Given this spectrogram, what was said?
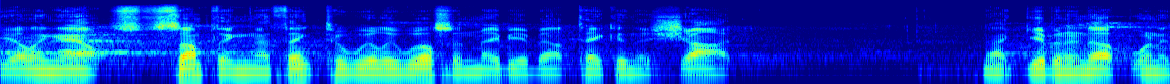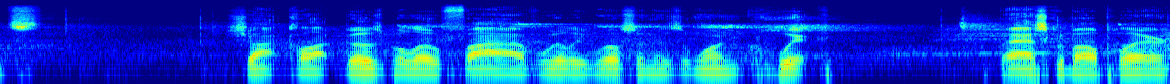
yelling out something, I think, to Willie Wilson, maybe about taking the shot. Not giving it up when it's shot clock goes below five. Willie Wilson is one quick basketball player.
